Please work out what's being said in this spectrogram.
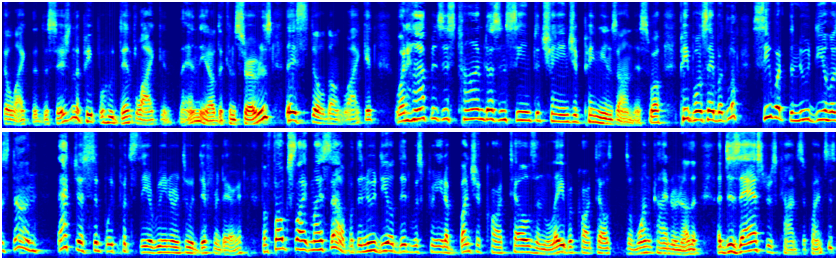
still like the decision. The people who didn't like it then, you know, the conservatives, they still don't like it. What happens is time doesn't seem to change opinions on this. Well, people say, but look, see what the New Deal has done. That just simply puts the arena into a different area. But folks like myself, what the New Deal did was create a bunch of cartels and labor cartels of one kind or another, disastrous consequences.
